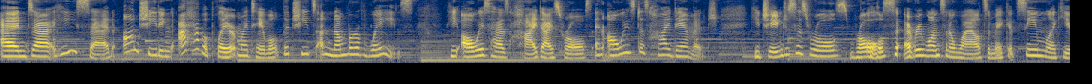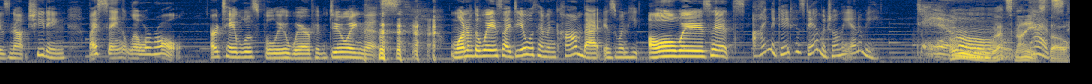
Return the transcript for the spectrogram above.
And uh, he said, On cheating, I have a player at my table that cheats a number of ways. He always has high dice rolls and always does high damage. He changes his rolls rolls every once in a while to make it seem like he is not cheating by saying a lower roll. Our table is fully aware of him doing this. One of the ways I deal with him in combat is when he always hits, I negate his damage on the enemy. Damn. Ooh, that's nice, That's- though.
